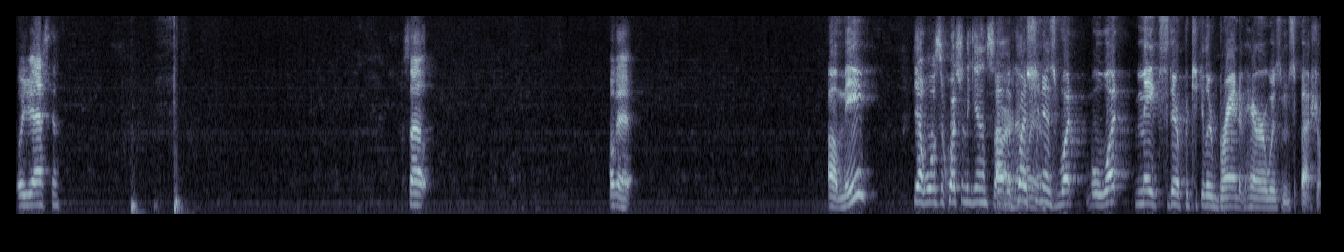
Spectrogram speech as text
What are you asking? So, okay, Oh, me? yeah. What was the question again? Oh, Sorry. the question is what what makes their particular brand of heroism special?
